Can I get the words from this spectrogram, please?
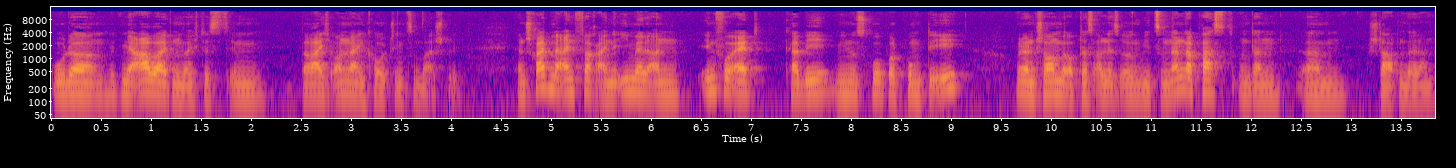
oder mit mir arbeiten möchtest im Bereich Online-Coaching zum Beispiel, dann schreib mir einfach eine E-Mail an info@kb-ruhrpott.de und dann schauen wir, ob das alles irgendwie zueinander passt und dann ähm, starten wir dann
